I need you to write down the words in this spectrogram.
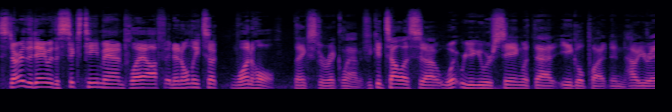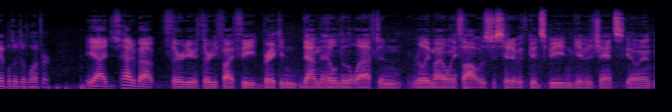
Started the day with a 16 man playoff, and it only took one hole, thanks to Rick Lamb. If you could tell us uh, what were you were seeing with that eagle putt and how you were able to deliver. Yeah, I just had about 30 or 35 feet breaking down the hill to the left, and really my only thought was just hit it with good speed and give it a chance to go in.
